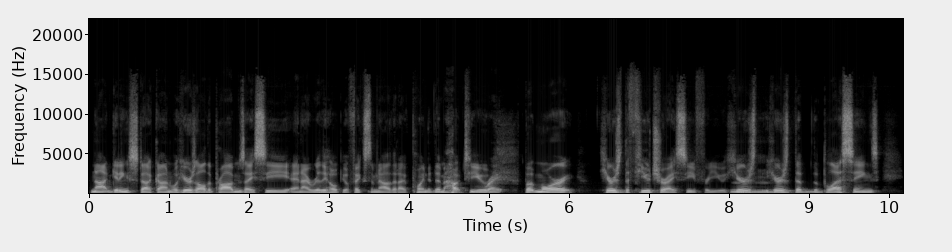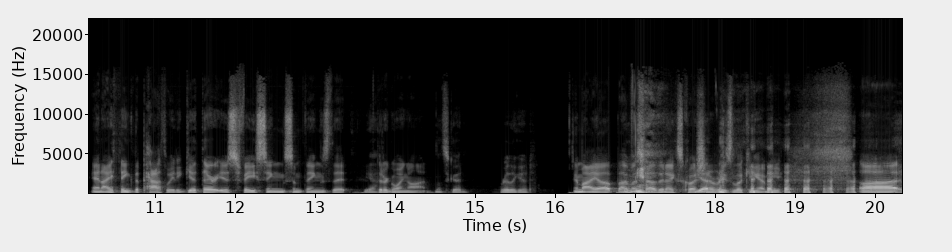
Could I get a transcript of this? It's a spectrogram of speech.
not getting stuck on, well, here's all the problems I see, and I really hope you'll fix them now that I've pointed them out to you. Right. But more here's the future I see for you. Here's mm-hmm. here's the the blessings, and I think the pathway to get there is facing some things that yeah. that are going on. That's good, really good. Am I up? I must have the next question. yep. Everybody's looking at me. Uh,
